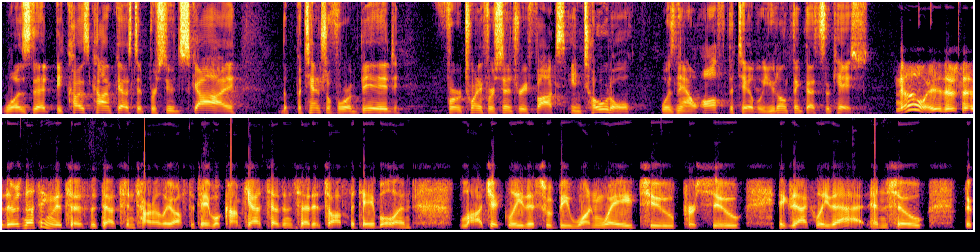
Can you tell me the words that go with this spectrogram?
was that because Comcast had pursued Sky, the potential for a bid for 21st Century Fox in total was now off the table. You don't think that's the case? No, there's no, there's nothing that says that that's entirely off the table. Comcast hasn't said it's off the table, and logically, this would be one way to pursue exactly that. And so, the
